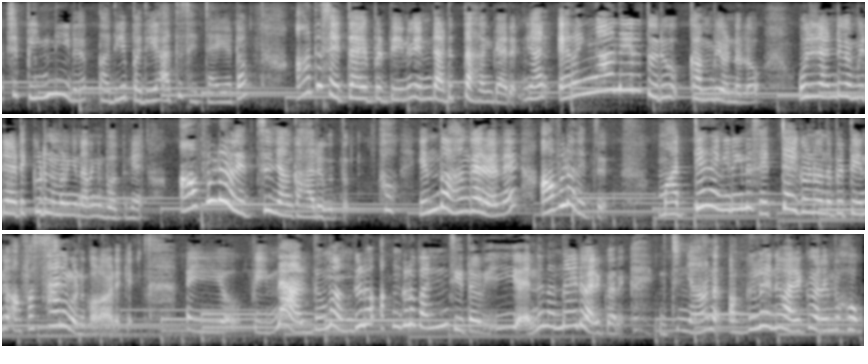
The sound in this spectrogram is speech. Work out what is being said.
പക്ഷെ പിന്നീട് പതിയെ പതിയെ അത് സെറ്റായി കേട്ടോ. അത് സെറ്റായപ്പോഴത്തേനും എന്റെ അടുത്ത അഹങ്കാരം ഞാൻ ഇറങ്ങാൻ നേരത്തൊരു കമ്പി ഉണ്ടല്ലോ ഒരു രണ്ട് കമ്പിയുടെ ഇടയ്ക്കൂടെ നമ്മളിങ്ങനെ ഇറങ്ങി പോകത്തില്ലേ അവിടെ വെച്ച് ഞാൻ കാൽ കുത്തും. ഹോ എന്തോ അഹങ്കാരമല്ലേ അവിടെ വെച്ച് മറ്റേത് എങ്ങനെയെങ്കിലും സെറ്റ് ആയിക്കൊണ്ട് വന്നപ്പോഴത്തേനും അവസാനം കൊണ്ട് കുളം അടയ്ക്കും. അയ്യോ പിന്നെ അതും അങ്കിൾ അങ്കിൾ പൻ ചീത്ത വിളി. അയ്യോ എന്നെ നന്നായിട്ട് വരക്ക് പറയും. എന്നിട്ട് ഞാൻ അങ്കിൾ എന്നെ വരക്ക് പറയുമ്പോൾ ഹോ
